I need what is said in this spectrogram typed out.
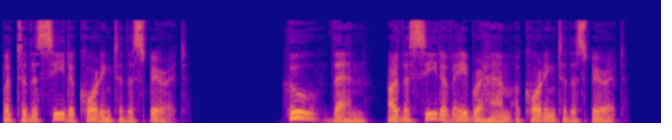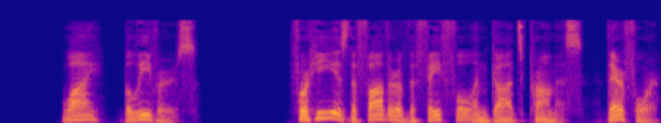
but to the seed according to the Spirit. Who, then, are the seed of Abraham according to the Spirit? Why, believers. For he is the father of the faithful and God's promise, therefore,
